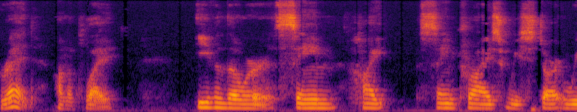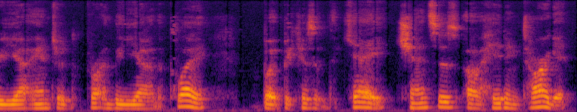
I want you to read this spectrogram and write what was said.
red on the play. Even though we're same height, same price, we start, we uh, entered the, uh, the play, but because of the decay, chances of hitting target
